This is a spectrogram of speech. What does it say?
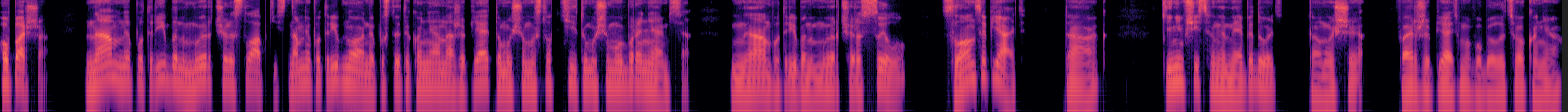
По-перше, нам не потрібен мир через слабкість. Нам не потрібно не пустити коня на G5, тому що ми слабкі, тому що ми обороняємося. Нам потрібен мир через силу. Слон це 5. Так. Кінь в 6 вони не підуть, тому що ферзь G5 ми побили цього коня.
